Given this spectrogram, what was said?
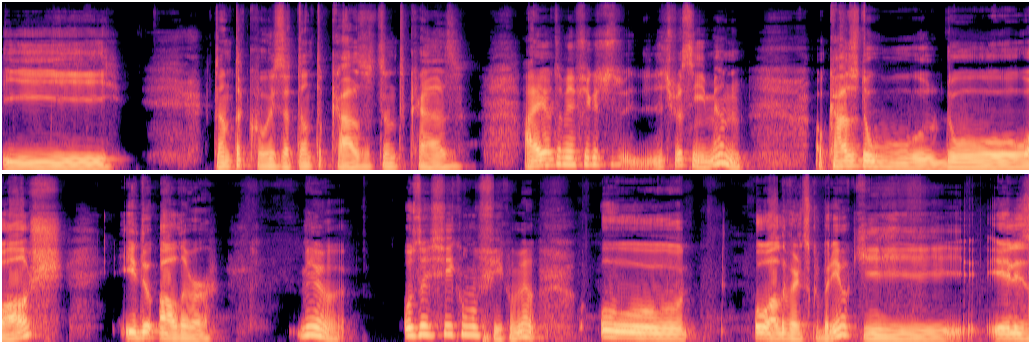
e... Tanta coisa, tanto caso, tanto caso. Aí eu também fico, tipo assim, mano, o caso do, do Walsh e do Oliver. Meu, os dois ficam ou não ficam, meu. O, o Oliver descobriu que eles,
